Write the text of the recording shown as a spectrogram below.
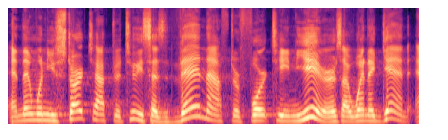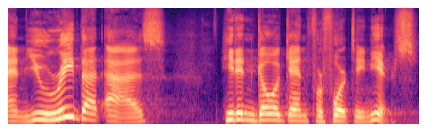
And then when you start chapter 2, he says, Then after 14 years, I went again. And you read that as he didn't go again for 14 years.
